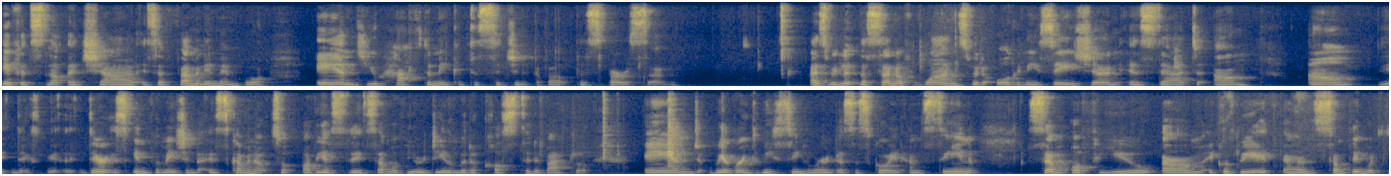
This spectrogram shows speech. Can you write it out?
If it's not a child, it's a family member, and you have to make a decision about this person. As we look, the Son of Wands with organization is that um, um, there is information that is coming out. So obviously, some of you are dealing with a cost to the battle, and we're going to be seeing where this is going. I'm seeing some of you. Um, it could be uh, something with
